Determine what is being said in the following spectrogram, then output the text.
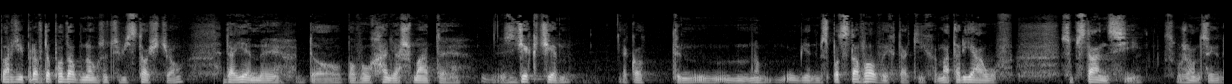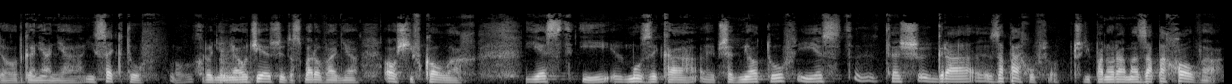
bardziej prawdopodobną rzeczywistością. Dajemy do powąchania szmatę z dziegciem, jako tym no, jednym z podstawowych takich materiałów, substancji służących do odganiania insektów, chronienia odzieży, do smarowania osi w kołach. Jest i muzyka przedmiotów i jest też gra zapachów, czyli panorama zapachowa.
